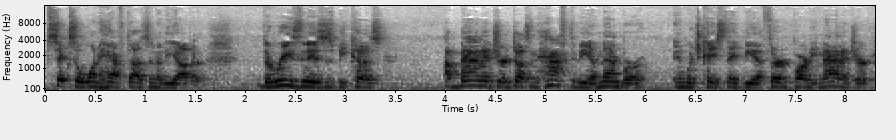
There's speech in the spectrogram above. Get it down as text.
Six of one, half dozen of the other. The reason is is because a manager doesn't have to be a member, in which case they'd be a third party manager.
